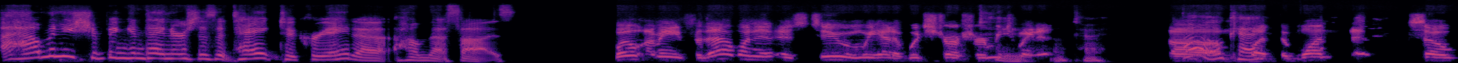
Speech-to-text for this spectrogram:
how many shipping containers does it take to create a home that size? Well, I mean, for that one, it's two, and we had a wood structure in between it. Okay. Um, oh, okay. But the one, so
